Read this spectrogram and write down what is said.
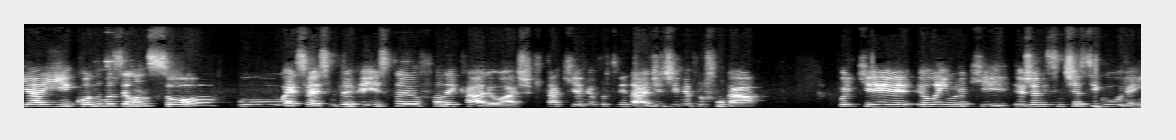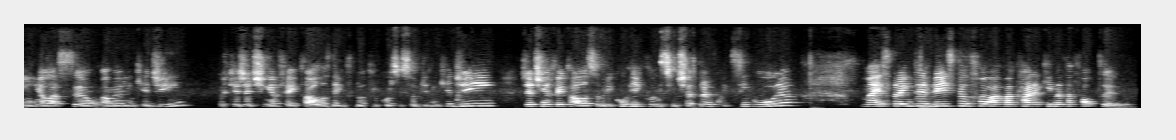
E aí, quando você lançou o SOS Entrevista, eu falei, cara, eu acho que tá aqui a minha oportunidade de me aprofundar porque eu lembro que eu já me sentia segura em relação ao meu LinkedIn, porque já tinha feito aulas dentro do outro curso sobre LinkedIn, já tinha feito aulas sobre currículo, me sentia tranquila, segura. Mas para entrevista eu falava, cara, aqui ainda está faltando.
